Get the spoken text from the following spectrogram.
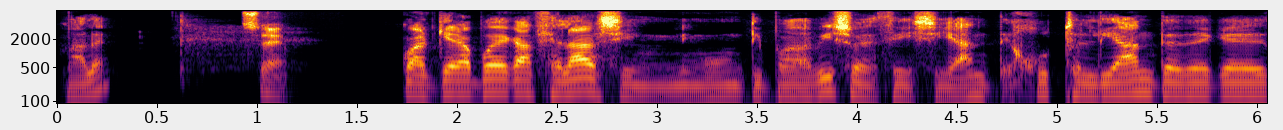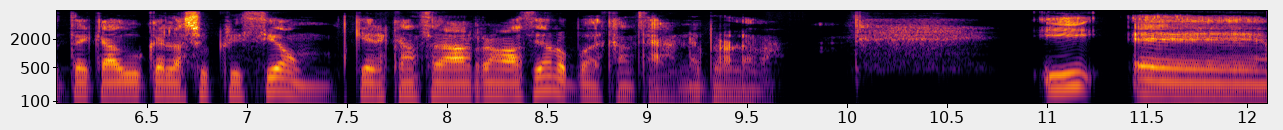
¿Vale? Sí. Cualquiera puede cancelar sin ningún tipo de aviso. Es decir, si antes, justo el día antes de que te caduque la suscripción quieres cancelar la renovación, lo puedes cancelar, no hay problema. Y eh,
